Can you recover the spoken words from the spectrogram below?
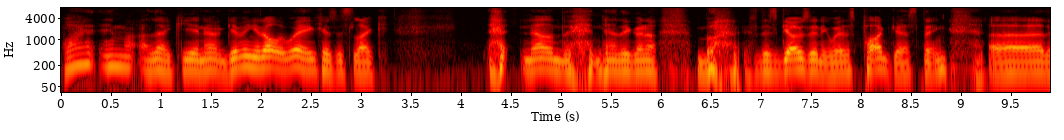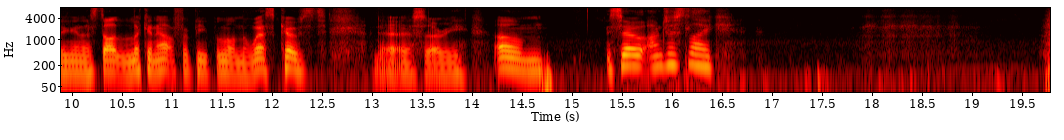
Why am I, like, you know, giving it all away? Because it's like, now, now they're gonna, if this goes anywhere, this podcast thing, uh, they're gonna start looking out for people on the West Coast. Uh, sorry. Um, so I'm just like,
